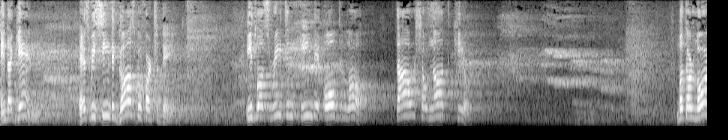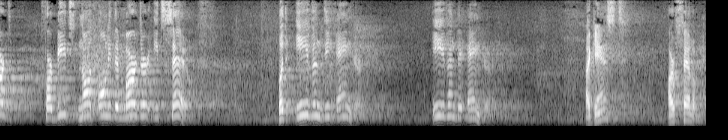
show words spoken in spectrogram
And again, as we see in the gospel for today, it was written in the old law, Thou shalt not kill. But our Lord forbids not only the murder itself, but even the anger, even the anger against our fellow men.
